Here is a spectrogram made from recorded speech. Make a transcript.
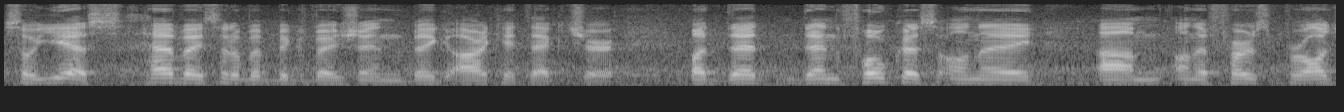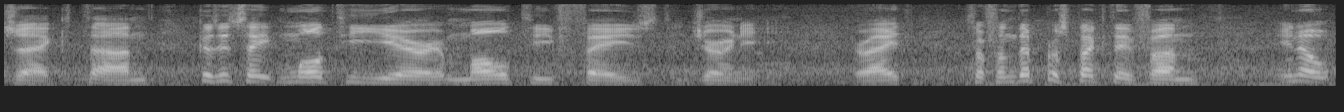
So yes, have a sort of a big vision, big architecture, but that, then focus on a, um, on a first project, because um, it's a multi-year, multi-phased journey, right? So from that perspective, um, you know,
